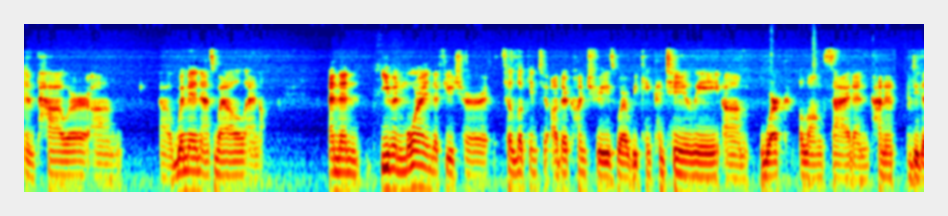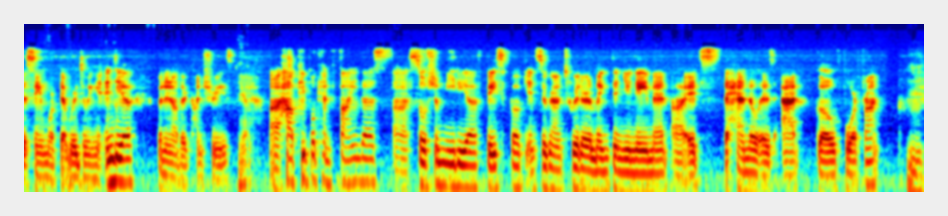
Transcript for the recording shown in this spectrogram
empower um, uh, women as well, and and then even more in the future to look into other countries where we can continually um, work alongside and kind of do the same work that we're doing in India, but in other countries. Yeah. Uh, how people can find us: uh, social media, Facebook, Instagram, Twitter, LinkedIn, you name it. Uh, it's the handle is at Go Forefront. Mm.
